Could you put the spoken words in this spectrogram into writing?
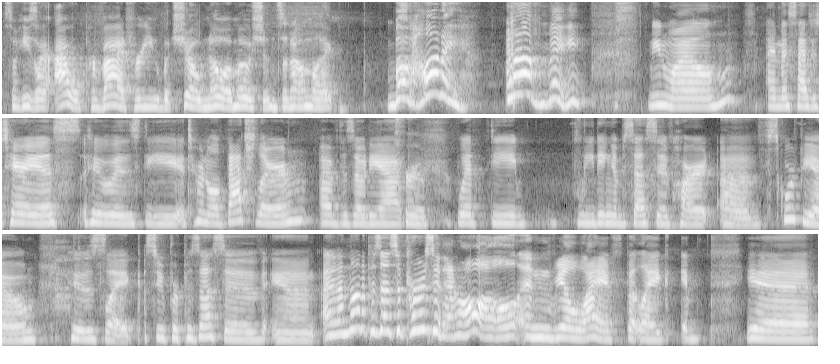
So he's like, I will provide for you, but show no emotions, and I'm like, but honey, love me. Meanwhile, I'm a Sagittarius who is the eternal bachelor of the zodiac, True. with the bleeding obsessive heart of Scorpio, who's like super possessive, and and I'm not a possessive person at all in real life, but like if yeah,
